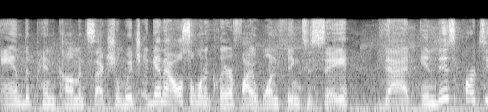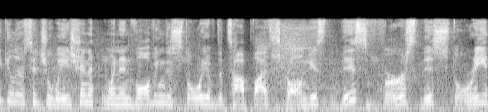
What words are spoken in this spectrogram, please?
and the pinned comment section, which again, I also want to clarify one thing to say that in this particular situation, when involving the story of the top five strongest, this verse, this story,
